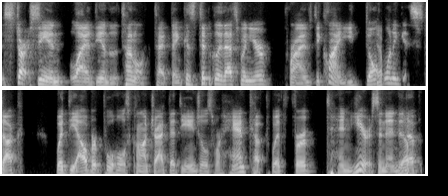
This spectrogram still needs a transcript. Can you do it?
start seeing light at the end of the tunnel type thing because typically that's when your primes decline. You don't yep. want to get stuck with the Albert Pujols contract that the Angels were handcuffed with for 10 years and ended yep. up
